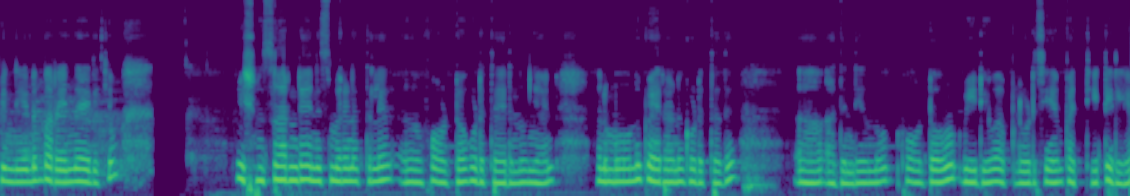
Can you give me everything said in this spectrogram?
പിന്നീടും പറയുന്നതായിരിക്കും. വിഷ്ണു സാറിന്റെ അനുസ്മരണത്തിൽ ഫോട്ടോ കൊടുത്തായിരുന്നു ഞാൻ. അങ്ങനെ മൂന്ന് പേരാണ് കൊടുത്തത്. അതിന്റെ ഒന്നും ഫോട്ടോവും വീഡിയോ അപ്ലോഡ് ചെയ്യാൻ പറ്റിയിട്ടില്ല.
